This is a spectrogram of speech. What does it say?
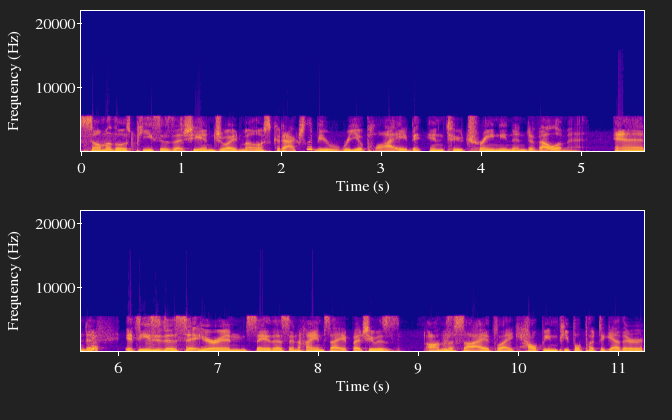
Some of those pieces that she enjoyed most could actually be reapplied into training and development. And it's easy to sit here and say this in hindsight, but she was on the side, like helping people put together,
